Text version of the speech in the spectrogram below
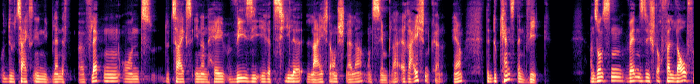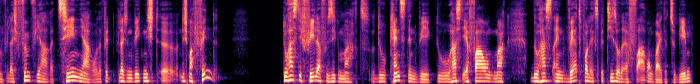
du zeigst ihnen die blende äh, Flecken und du zeigst ihnen, hey, wie sie ihre Ziele leichter und schneller und simpler erreichen können, ja. Denn du kennst den Weg. Ansonsten werden sie sich doch verlaufen, vielleicht fünf Jahre, zehn Jahre oder vielleicht den Weg nicht, äh, nicht mal finden. Du hast die Fehler für sie gemacht. Du kennst den Weg. Du hast die Erfahrung gemacht. Du hast eine wertvolle Expertise oder Erfahrung weiterzugeben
